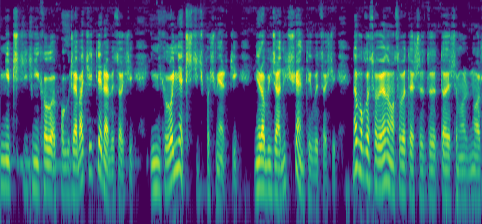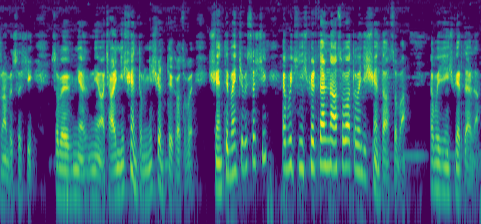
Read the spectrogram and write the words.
nie czcić nikogo, pogrzebać i tyle wysoci. I nikogo nie czcić po śmierci. Nie robić żadnych świętych wysoci. No błogosławioną osobę to jeszcze, to, to jeszcze mo- można wysoci sobie nie, nie mać, ale nie świętą, nie świętych osobę. Święty będzie wysoci? Jak będzie nieśmiertelna osoba, to będzie święta osoba. Jak będzie nieśmiertelna,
